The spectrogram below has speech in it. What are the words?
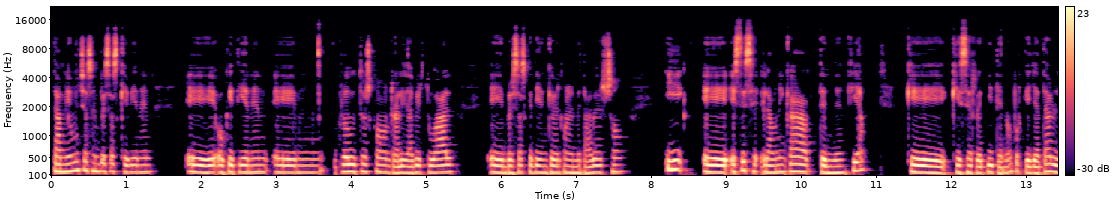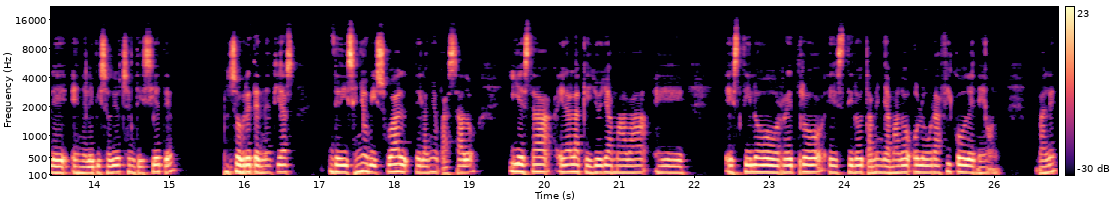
También muchas empresas que vienen eh, o que tienen em, productos con realidad virtual, eh, empresas que tienen que ver con el metaverso. Y eh, esta es la única tendencia que, se repite, ¿no? porque ya te hablé en el episodio 87 sobre tendencias de diseño visual del año pasado y esta era la que yo llamaba estilo retro, estilo también llamado holográfico de neón. ¿Vale?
